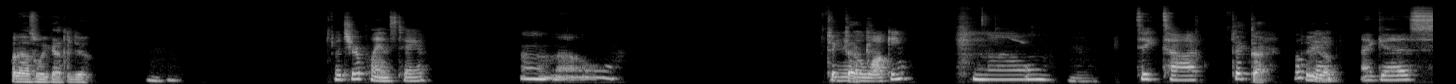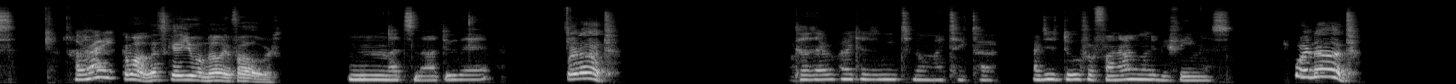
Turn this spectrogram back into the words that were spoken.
what else we got to do? Mm-hmm. What's your plans, Taya? Oh no. You gonna TikTok. go walking? No. Hmm. TikTok, TikTok. There you Okay. go. I guess. All right. Come on, let's get you a million followers. Mm, let's not do that. Why not? Because everybody doesn't need to know my TikTok. I just do it for fun. I don't want to be famous. Why not?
